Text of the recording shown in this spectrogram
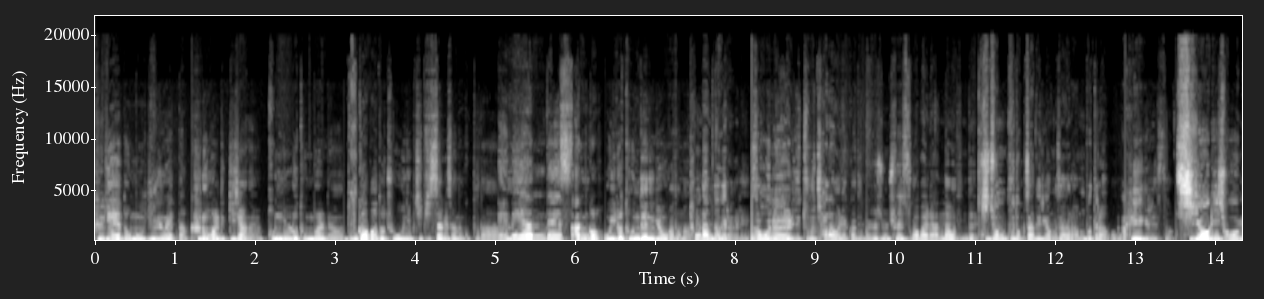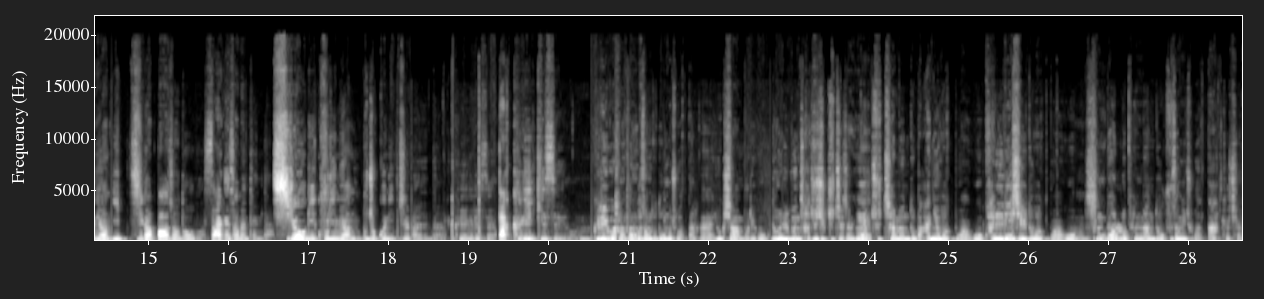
그게 너무 유효했다. 그런 걸 느끼지 않아요? 건물로 돈 벌면 누가 봐도 좋은 입지 비싸게 사는 것보다 애매한데 싼 거 오히려 돈 되는 경우가 더 많아. 청담동이라 그래. 그래서 오늘 유튜브 촬영을 했거든요. 요즘 조회수가 많이 안 나오던데 기존 구독자들이 영상을 안 보더라고. 그 얘기를 했어. 지역이 좋으면 입지가 빠져도 싸게 사면 된다. 지역이 구리면 무조건 입지를 봐야 된다. 그 얘기를 했어요. 딱 그게 이키스예요. 그리고 상품 구성도 너무 좋았다. 아, 욕심 안 부리고 넓은 자주식 주차장에 주차면도 많이 확보하고 관리실도 확보하고 음. 층별로 평면도 구성이 좋았다. 그렇죠.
